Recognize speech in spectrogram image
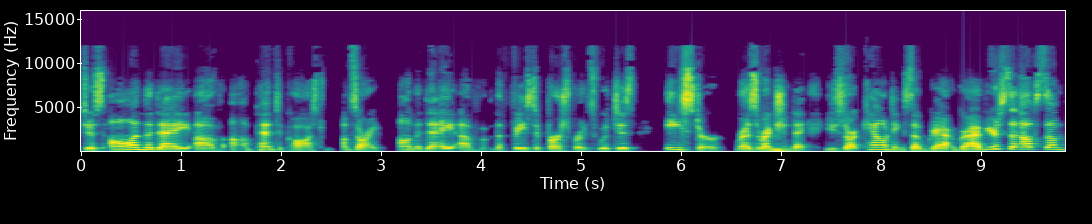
just on the day of um, Pentecost, I'm sorry, on the day of the Feast of First Fruits, which is Easter, Resurrection Day, you start counting. So gra- grab yourself some.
